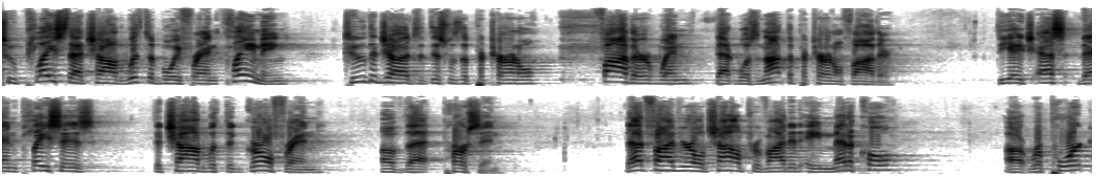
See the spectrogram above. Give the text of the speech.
to place that child with the boyfriend, claiming to the judge that this was the paternal father when that was not the paternal father. DHS then places the child with the girlfriend of that person. That five year old child provided a medical uh, report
